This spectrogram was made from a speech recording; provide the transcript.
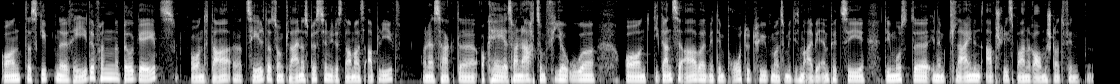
Und es gibt eine Rede von Bill Gates und da erzählt er so ein kleines bisschen, wie das damals ablief. Und er sagte, okay, es war nachts um 4 Uhr und die ganze Arbeit mit dem Prototypen, also mit diesem IBM-PC, die musste in einem kleinen abschließbaren Raum stattfinden.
